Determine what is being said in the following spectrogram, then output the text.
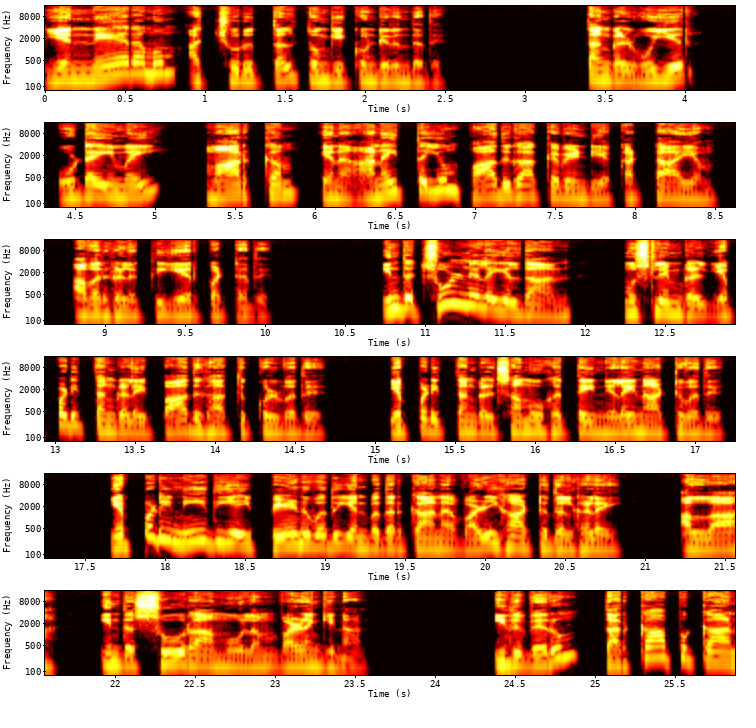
என் நேரமும் அச்சுறுத்தல் தொங்கிக் கொண்டிருந்தது. தங்கள் உயிர் உடைமை மார்க்கம் என அனைத்தையும் பாதுகாக்க வேண்டிய கட்டாயம் அவர்களுக்கு ஏற்பட்டது. இந்தச் சூழ்நிலையில்தான் முஸ்லிம்கள் எப்படி தங்களை பாதுகாத்துக் கொள்வது எப்படி தங்கள் சமூகத்தை நிலைநாட்டுவது எப்படி நீதியை பேணுவது என்பதற்கான வழிகாட்டுதல்களை அல்லாஹ் இந்த சூரா மூலம் வழங்கினான். இது வெறும் தற்காப்புக்கான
